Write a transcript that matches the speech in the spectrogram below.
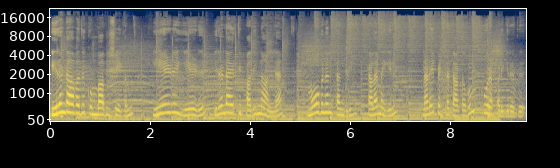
இரண்டாவது கும்பாபிஷேகம் ஏழு ஏழு இரண்டாயிரத்தி பதினாலில் மோகனன் தந்திரி தலைமையில் நடைபெற்றதாகவும் கூறப்படுகிறது.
